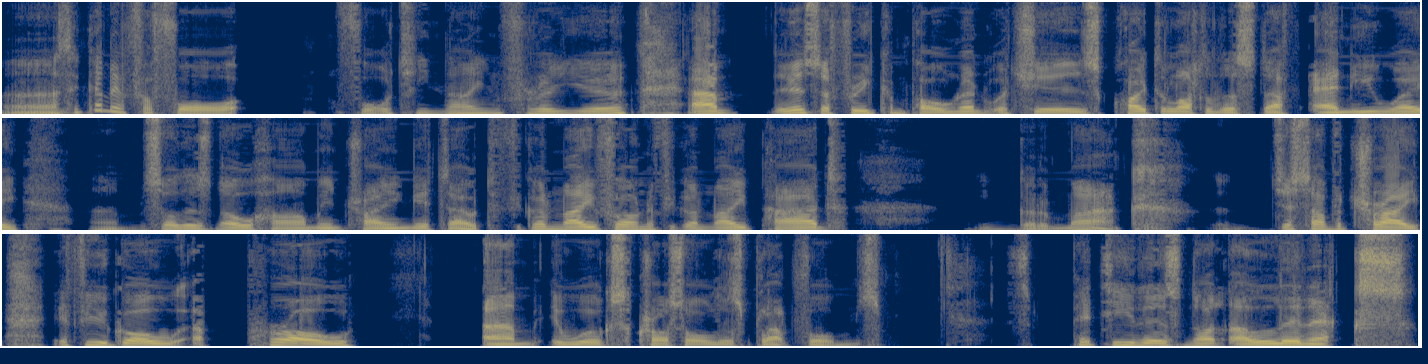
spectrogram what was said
Uh, I think I did for four 49 for a year. Um, there is a free component, which is quite a lot of the stuff anyway, um, so there's no harm in trying it out. If you've got an iPhone, if you've got an iPad, you've got a Mac, just have a try. If you go a Pro, um, it works across all those platforms. It's a pity there's not a Linux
